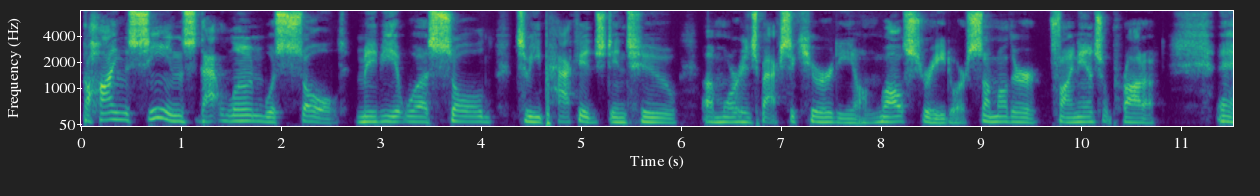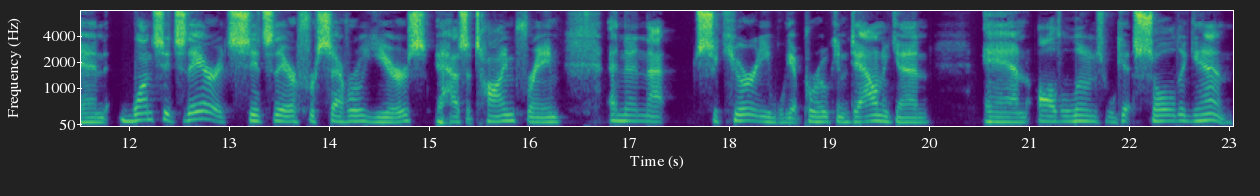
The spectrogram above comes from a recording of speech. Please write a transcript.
Behind the scenes, that loan was sold. Maybe it was sold to be packaged into a mortgage backed security on Wall Street or some other financial product. And once it's there, it sits there for several years. It has a time frame and then that security will get broken down again and all the loans will get sold again.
